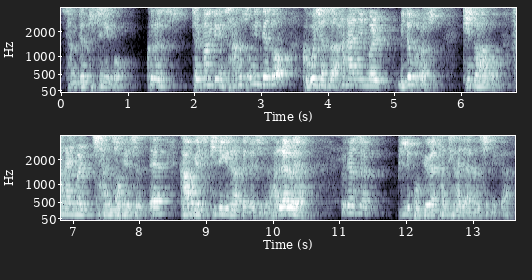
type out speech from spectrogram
상처투성이고 그런 절망적인 상황 속인데도 그곳에서 하나님을 믿음으로써 기도하고 하나님을 찬송했을 때 감옥에서 기적이 일어났던 것입니다. 할렐루야. 그래서 빌립보 교회가 탄생하지 않았습니까?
